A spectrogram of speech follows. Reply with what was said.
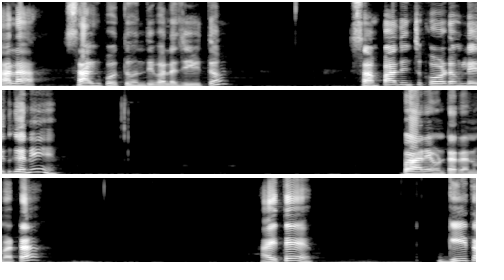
అలా సాగిపోతుంది వాళ్ళ జీవితం. సంపాదించుకోవడం లేదు కానీ బాగానే ఉంటారనమాట అయితే గీత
